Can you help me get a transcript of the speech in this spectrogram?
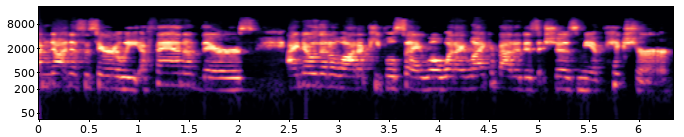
I'm not necessarily a fan of theirs, I know that a lot of people say, well, what I like about it is it shows me a picture.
